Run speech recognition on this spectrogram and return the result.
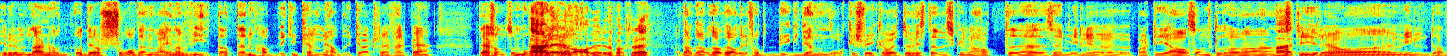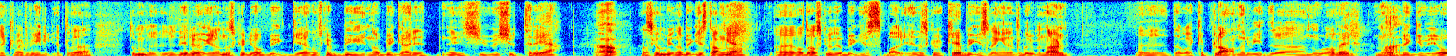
i Brumunddal. Og, og det å se den veien og vite at den hadde ikke kommet, hadde ikke vært fra Frp, det er sånt som Er det en avgjørende faktor der? Du hadde, du hadde aldri fått bygd gjennom Åkersvika vet du, hvis det du skulle hatt eh, miljøpartiene og sånn til å Nei. styre. og vil, Det hadde ikke vært vilje til det. De, de rød-grønne skulle jo bygge, de skulle begynne å bygge her i, i 2023. Ja. Da skulle de begynne å bygge i Stange, eh, og da skulle det jo bygges bare, det skulle ikke bygges lenger enn til Brumunddal. Eh, Det var ikke planer videre nordover. Nå Nei. bygger vi jo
